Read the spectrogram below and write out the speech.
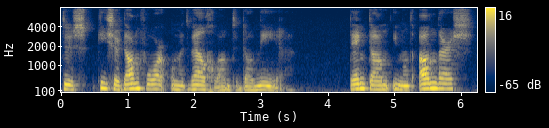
Dus kies er dan voor om het wel gewoon te doneren. Denk dan iemand anders.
